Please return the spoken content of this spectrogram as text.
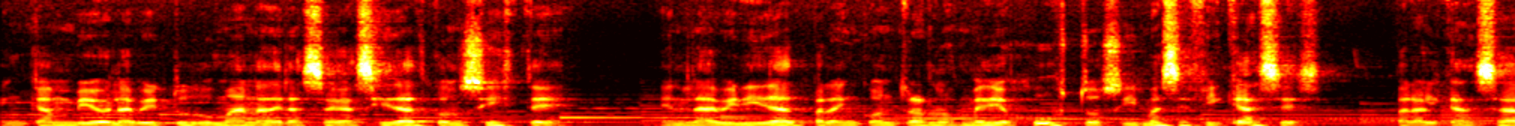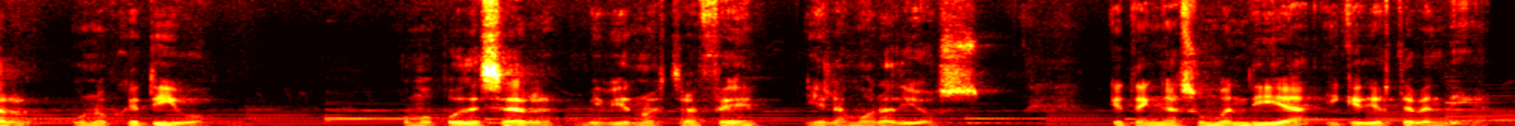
En cambio, la virtud humana de la sagacidad consiste en la habilidad para encontrar los medios justos y más eficaces para alcanzar un objetivo, como puede ser vivir nuestra fe y el amor a Dios. Que tengas un buen día y que Dios te bendiga.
